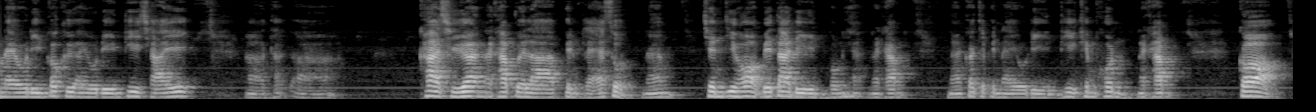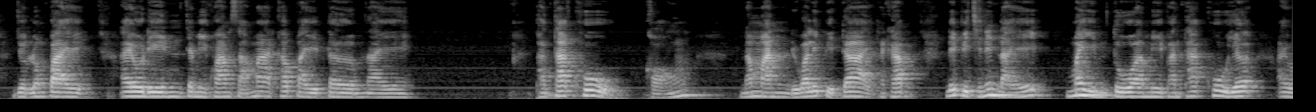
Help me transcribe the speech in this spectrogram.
นไอโอดีนก็คือไอโอดีนที่ใช้ฆ่าเชื้อนะครับเวลาเป็นแผลสดนะเช่นยี่ห้อเบต้าดีนพวกนี้นะครับนะก็จะเป็นไอโอดีนที่เข้มข้นนะครับ ก็หยดลงไปไอโอดีนจะมีความสามารถเข้าไปเติมในพันธะคู่ของ น้ำมันหรือว่าลิปิดได้นะครับ ลิปิดชนิดไหนไม่อิ่มตัวมีพันธะคู่เยอะไอโอ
